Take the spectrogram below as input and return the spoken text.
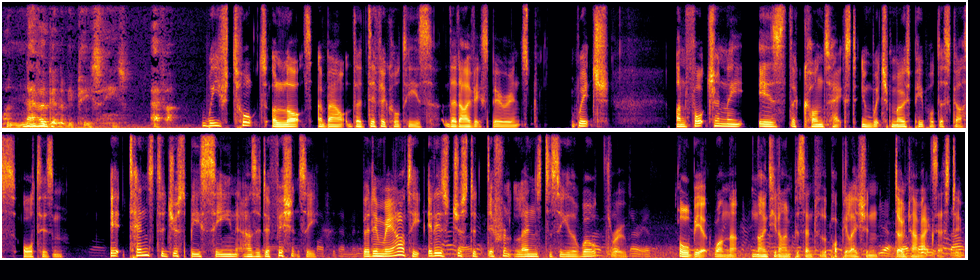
We're never going to be PCs, ever. We've talked a lot about the difficulties that I've experienced, which unfortunately is the context in which most people discuss autism. It tends to just be seen as a deficiency, but in reality, it is just a different lens to see the world through, albeit one that 99% of the population don't have access to.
